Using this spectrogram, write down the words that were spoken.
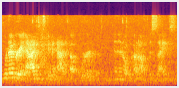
whatever it adds is gonna add upward, and then it'll cut off the sides.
